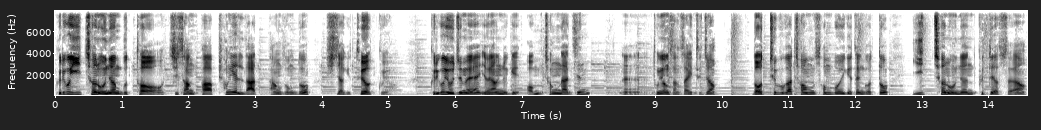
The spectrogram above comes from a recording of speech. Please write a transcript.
그리고 2005년부터 지상파 평일 낮 방송도 시작이 되었고요. 그리고 요즘에 영향력이 엄청나진 동영상 사이트죠. 너튜브가 처음 선보이게 된 것도 2005년 그때였어요.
